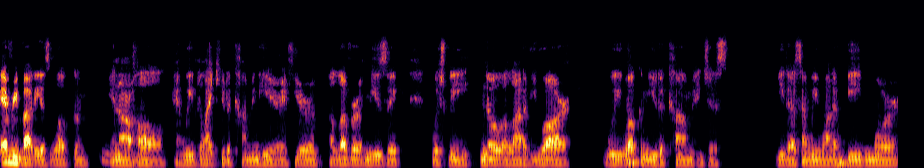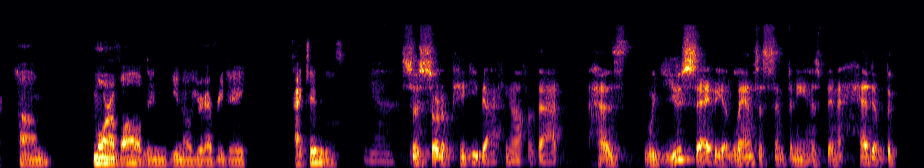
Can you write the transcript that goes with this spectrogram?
everybody is welcome in our hall and we'd like you to come in here if you're a lover of music which we know a lot of you are we welcome you to come and just meet us and we want to be more um, more involved in you know your everyday activities Yeah. So, sort of piggybacking off of that, has would you say the Atlanta Symphony has been ahead of the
